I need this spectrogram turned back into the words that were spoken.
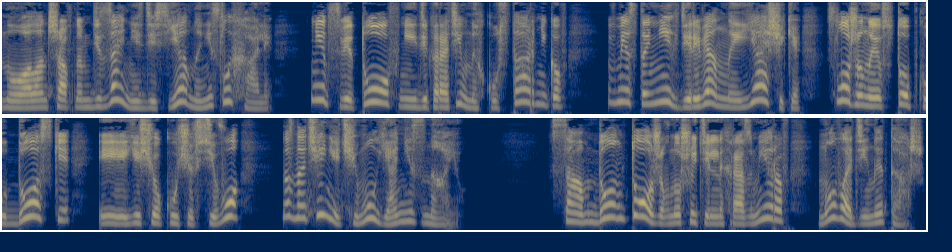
но о ландшафтном дизайне здесь явно не слыхали. Ни цветов, ни декоративных кустарников — Вместо них деревянные ящики, сложенные в стопку доски и еще куча всего, назначение чему я не знаю. Сам дом тоже внушительных размеров, но в один этаж.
